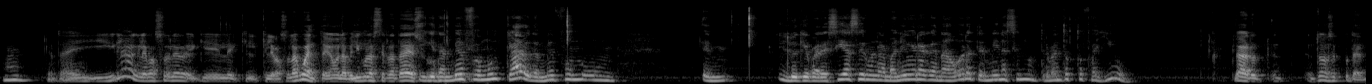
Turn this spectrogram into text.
Mm. Y claro, que le pasó, la- que le, que, que le pasó la cuenta. Digamos, la película se trata de eso. Y que también fue muy claro, también fue un, un- lo que parecía ser una maniobra ganadora termina siendo un tremendo acto fallido. Claro, entonces, puta,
